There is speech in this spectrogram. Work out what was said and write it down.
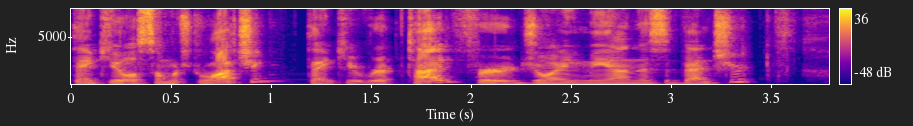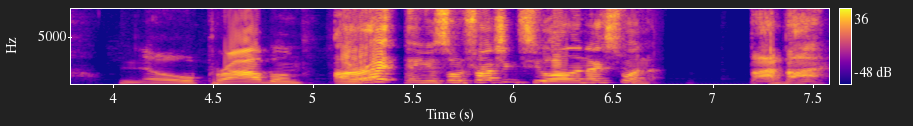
Thank you all so much for watching. Thank you, Riptide, for joining me on this adventure. No problem. All right, thank you so much for watching. See you all in the next one. Bye bye.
